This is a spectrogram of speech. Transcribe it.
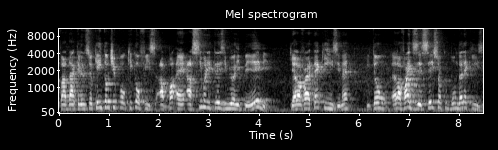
para dar aquele não sei o que. Então, tipo, o que, que eu fiz? é, acima de 13 mil RPM, que ela vai até 15, né? Então, ela vai 16, só que o bom dela é 15.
